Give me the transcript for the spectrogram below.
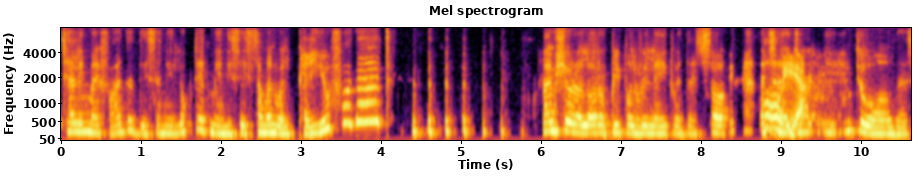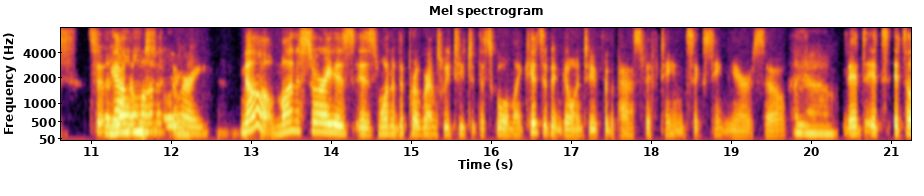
telling my father this, and he looked at me and he says, Someone will pay you for that? I'm sure a lot of people relate with this. So that's Oh, yeah. into all this. So The yeah, the long story. No, Montessori is is one of the programs we teach at the school my kids have been going to for the past 15, 16 years. So oh, Yeah. it's it's it's a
